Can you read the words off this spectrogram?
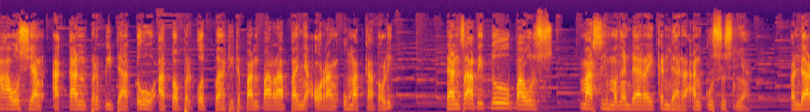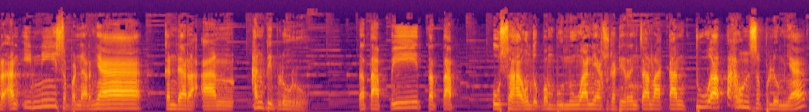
paus yang akan berpidato atau berkhotbah di depan para banyak orang umat Katolik dan saat itu paus masih mengendarai kendaraan khususnya. Kendaraan ini sebenarnya kendaraan anti peluru. Tetapi tetap usaha untuk pembunuhan yang sudah direncanakan dua tahun sebelumnya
